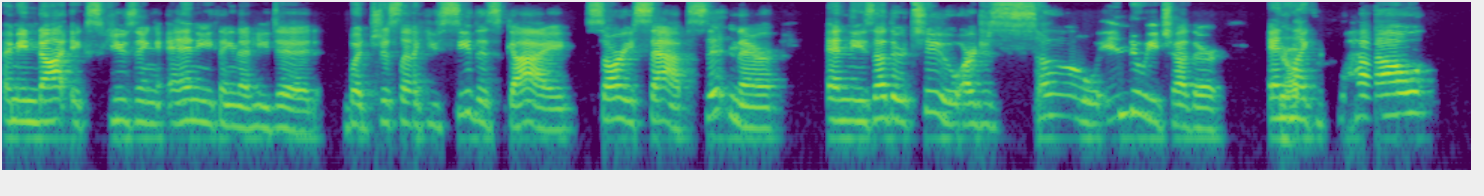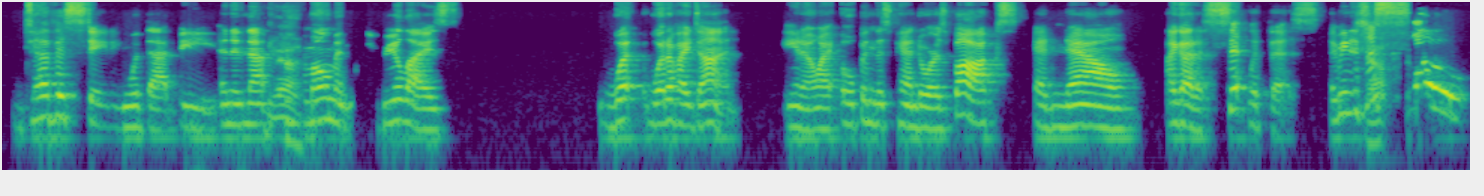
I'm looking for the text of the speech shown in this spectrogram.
I mean, not excusing anything that he did, but just like you see this guy, sorry sap, sitting there, and these other two are just so into each other. And like, how devastating would that be? And in that Yeah. moment, you realize, what what have I done? You know, I opened this Pandora's box, and now I got to sit with this. I mean, it's just so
